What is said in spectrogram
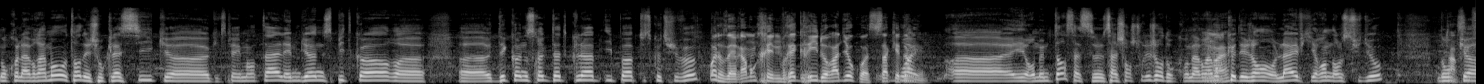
Donc on a vraiment autant des shows classiques, euh, qu'expérimentales, ambient, speedcore, euh, euh, deconstructed club, hip-hop, tout ce que tu veux. Ouais, donc vous avez vraiment créé une vraie grille de radio, quoi. C'est ça qui est Ouais. dingue. Euh, et en même temps, ça, se- ça change tous les jours. Donc on a vraiment Ouais. que des gens en live qui rentrent dans le studio. Donc Putain, fou,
